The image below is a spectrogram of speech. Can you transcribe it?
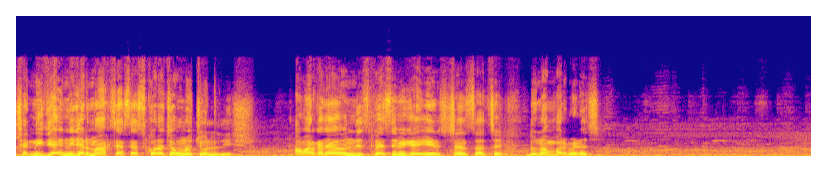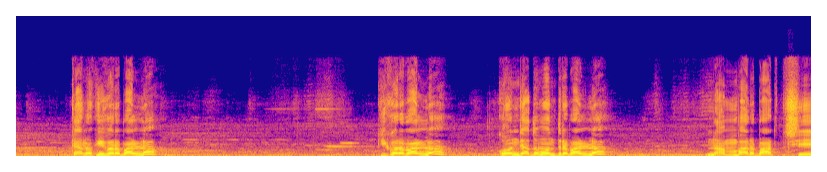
সে নিজেই নিজের মার্কস অ্যাসেস করেছে উনচল্লিশ। আমার কাছে স্পেসিফিক এই ইনস্টেন্স আছে, দু নম্বর বেড়েছে। কেন কি করে বাড়লো? কি করে বাড়লো? কোন জাদু মন্ত্রে বাড়লো? নাম্বার বাড়ছে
